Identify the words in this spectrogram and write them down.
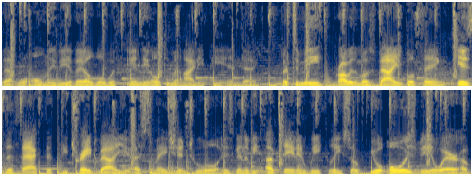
that will only be available within the Ultimate IDP Index. But to me, probably the most valuable thing is the fact that the trade value estimation tool is going to be updated weekly. So you'll always be aware of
